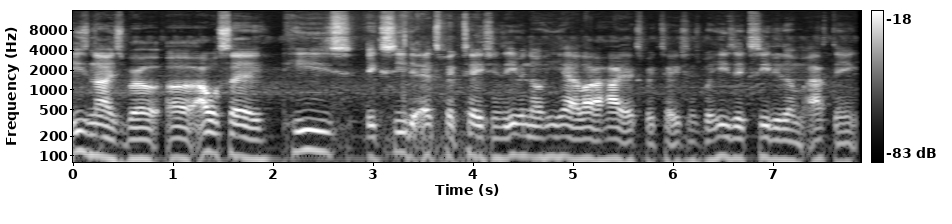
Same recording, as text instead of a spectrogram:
He's nice, bro. Uh, I will say he's exceeded expectations, even though he had a lot of high expectations. But he's exceeded them, I think,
